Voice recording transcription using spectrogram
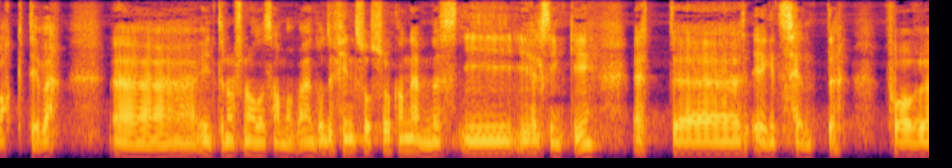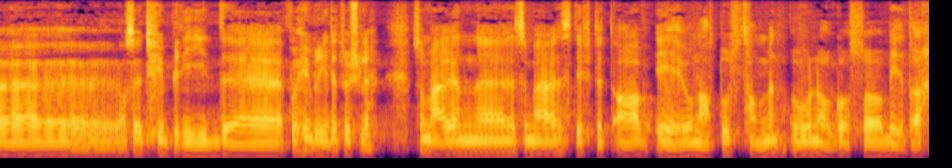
aktive eh, internasjonale samarbeid. Og Det finnes også, kan nevnes i, i Helsinki, et eh, eget senter for, eh, altså hybrid, eh, for hybride trusler, som er, en, eh, som er, stiftet av EU og Nato sammen, og hvor Norge også bidrar.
